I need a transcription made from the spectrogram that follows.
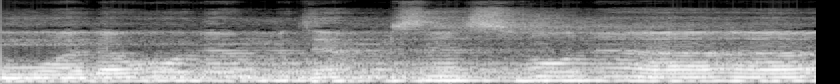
ولو لم تمسسه نار.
